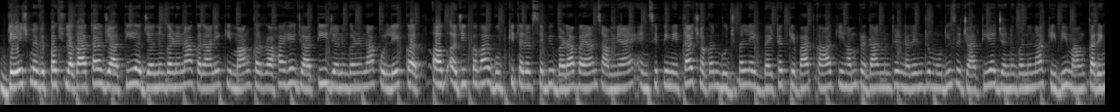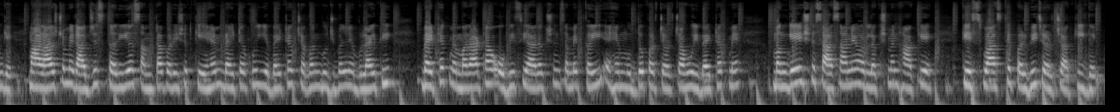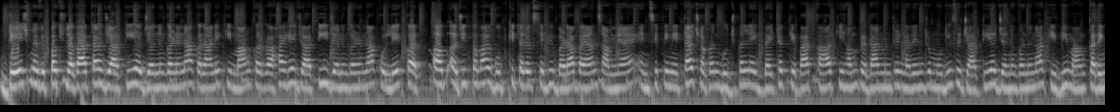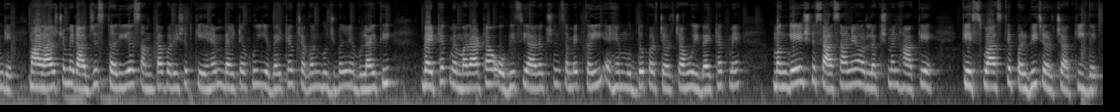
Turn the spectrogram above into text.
देश में विपक्ष लगातार जातीय जनगणना कराने की मांग कर रहा है। जातीय जनगणना को लेकर अब अजीत पवार गुट की तरफ़ से भी बड़ा बयान सामने आया। एनसीपी नेता छगन भुजबल ने एक बैठक के बाद कहा कि हम प्रधानमंत्री नरेंद्र मोदी से जातीय जनगणना की भी मांग करेंगे। महाराष्ट्र में राज्य स्तरीय समता परिषद की अहम बैठक हुई। ये बैठक छगन भुजबल ने बुलाई थी। बैठक में मराठा ओबीसी आरक्षण समेत कई अहम मुद्दों पर चर्चा हुई। बैठक में मंगेश, सासाने और लक्ष्मण हाके के स्वास्थ्य पर भी चर्चा की गई। देश में विपक्ष लगातार जातीय जनगणना कराने की मांग कर रहा है। जातीय जनगणना को लेकर अब अजीत पवार गुट की तरफ़ से भी बड़ा बयान सामने आया। एनसीपी नेता छगन भुजबल ने एक बैठक के बाद कहा कि हम प्रधानमंत्री नरेंद्र मोदी से जातीय जनगणना की भी मांग करेंगे। महाराष्ट्र में राज्य स्तरीय समता परिषद की अहम बैठक हुई। ये बैठक छगन भुजबल ने बुलाई थी। बैठक में मराठा ओबीसी आरक्षण समेत कई अहम मुद्दों पर चर्चा हुई। बैठक में मंगेश सासाने और लक्ष्मण हाके के स्वास्थ्य पर भी चर्चा की गई।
